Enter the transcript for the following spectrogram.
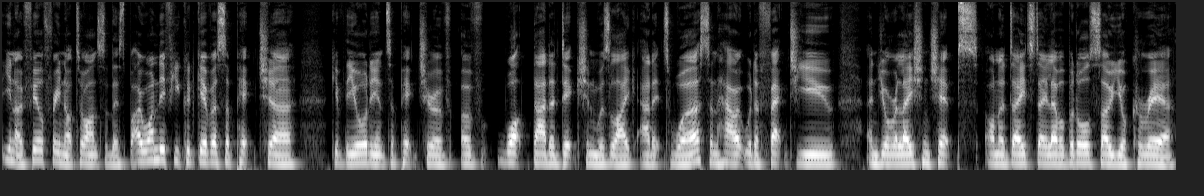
you know. Feel free not to answer this, but I wonder if you could give us a picture, give the audience a picture of of what that addiction was like at its worst, and how it would affect you and your relationships on a day to day level, but also your career.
